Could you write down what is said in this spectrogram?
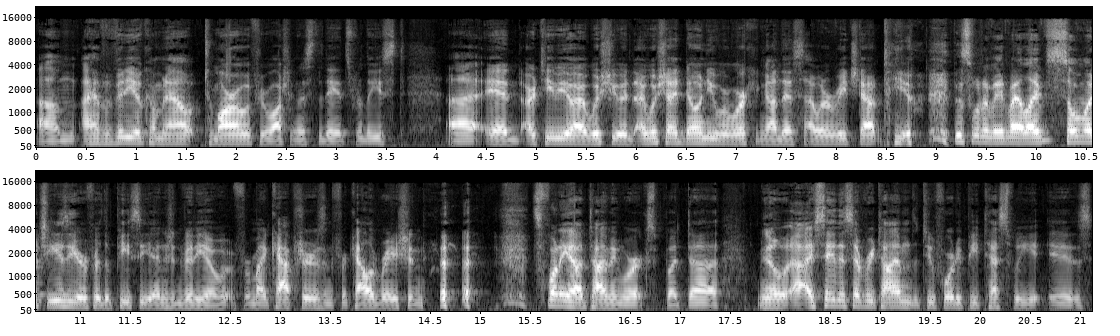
Um, I have a video coming out tomorrow if you're watching this the day it's released. Uh, and Artemio, I wish you had, I wish I'd known you were working on this. I would have reached out to you. this would have made my life so much easier for the PC Engine video, for my captures and for calibration. it's funny how timing works, but uh, you know, I say this every time. The 240p test suite is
